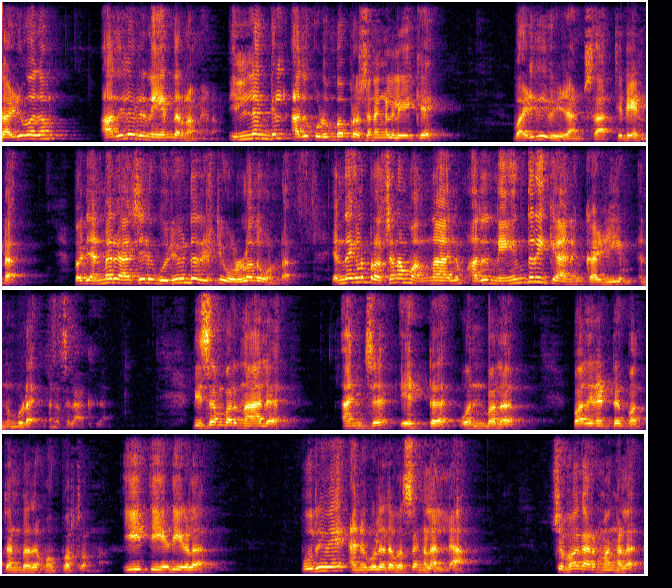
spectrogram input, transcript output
കഴിവതും അതിലൊരു നിയന്ത്രണം വേണം. ഇല്ലെങ്കിൽ അത് കുടുംബ പ്രശ്നങ്ങളിലേക്ക് വഴുതി വീഴാൻ സാധ്യതയുണ്ട്. ഇപ്പോൾ ജന്മരാശിയിൽ ഗുരുവിന്റെ ദൃഷ്ടി ഉള്ളതുകൊണ്ട് എന്തെങ്കിലും പ്രശ്നം വന്നാലും അത് നിയന്ത്രിക്കാനും കഴിയും എന്നും കൂടെ മനസ്സിലാക്കുക. ഡിസംബർ നാല് അഞ്ച് എട്ട് ഒൻപത് പതിനെട്ട് പത്തൊൻപത് മുപ്പത്തൊന്ന്. ഈ തീയതികൾ പൊതുവെ അനുകൂല ദിവസങ്ങളല്ല. ശുഭകർമ്മങ്ങൾ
